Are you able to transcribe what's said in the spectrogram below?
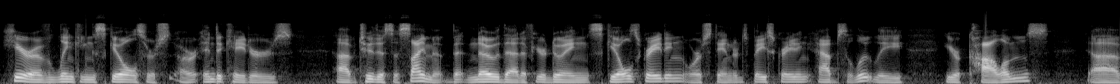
here of linking skills or, or indicators uh, to this assignment, but know that if you're doing skills grading or standards based grading, absolutely your columns uh,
